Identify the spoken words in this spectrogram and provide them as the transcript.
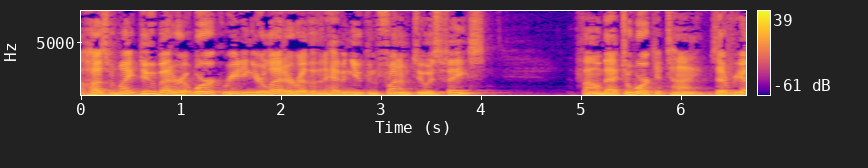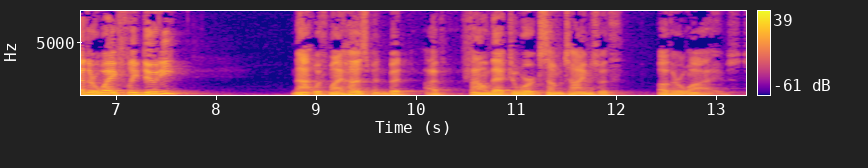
A husband might do better at work reading your letter rather than having you confront him to his face. Found that to work at times. Every other wifely duty, not with my husband, but I've found that to work sometimes with other wives.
